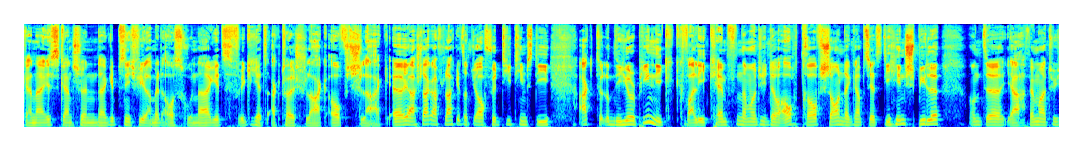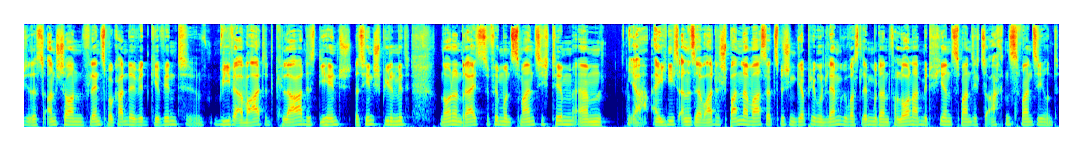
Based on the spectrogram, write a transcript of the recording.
Ghana ist ganz schön, da gibt es nicht viel damit ausruhen. Da geht es wirklich jetzt aktuell Schlag auf Schlag. Äh, ja, Schlag auf Schlag geht es natürlich auch für die Teams, die aktuell um die European League Quali kämpfen. Da wollen wir natürlich auch drauf schauen. Da gab es jetzt die Hinspiele. Und äh, ja, wenn wir natürlich das anschauen, Flensburg Handewitt gewinnt, wie erwartet, klar, das, die Hin das Hinspiel mit 39 zu 25, Tim. Ähm, ja, eigentlich nichts anderes erwartet. Spannender war es da zwischen Göpping und Lemgo, was Lemgo dann verloren hat mit 24 zu 28 und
